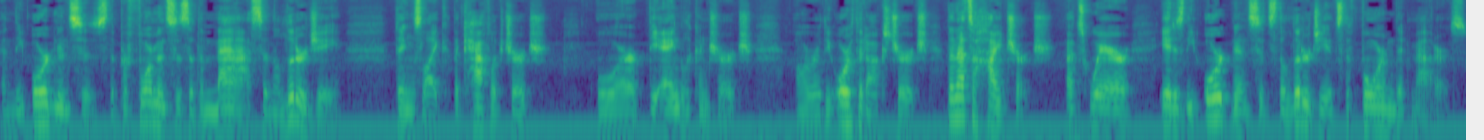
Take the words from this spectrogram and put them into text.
and the ordinances, the performances of the Mass and the liturgy, things like the Catholic Church or the Anglican Church or the Orthodox Church, then that's a high church. That's where it is the ordinance, it's the liturgy, it's the form that matters.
